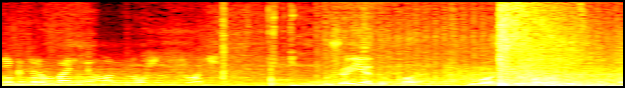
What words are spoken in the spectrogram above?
Некоторым больным он нужен срочно. Уже еду, Кора. Можете положиться на это.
